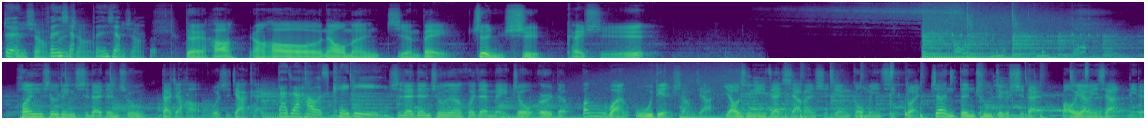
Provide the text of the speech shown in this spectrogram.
对，分享分享分享分享，对，好，然后那我们准备正式开始。欢迎收听《世代登出》，大家好，我是嘉凯。大家好，我是 Cady。《世代登出》呢会在每周二的傍晚五点上架，邀请你在下班时间跟我们一起短暂登出这个时代，保养一下你的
